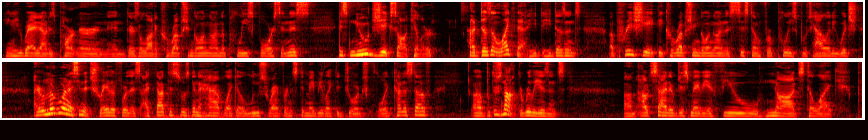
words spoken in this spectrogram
He, he ratted out his partner, and, and there's a lot of corruption going on in the police force. And this this new jigsaw killer uh, doesn't like that. He he doesn't appreciate the corruption going on in the system for police brutality, which I remember when I seen the trailer for this, I thought this was gonna have like a loose reference to maybe like the George Floyd kind of stuff, uh, but there's not. There really isn't. Um, outside of just maybe a few nods to like p-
